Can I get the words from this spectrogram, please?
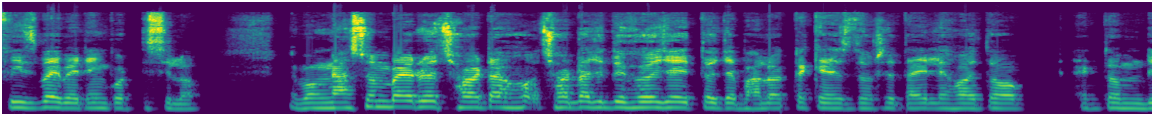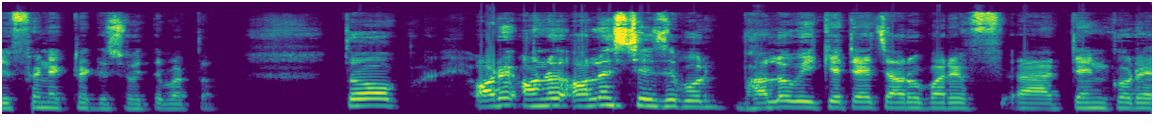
ফিজ ভাই ব্যাটিং করতেছিল। এবং নাসুম ভাইয়ের ছয়টা ছয়টা যদি হয়ে যাইতো যে ভালো একটা ক্যাচ ধরছে, তাইলে হয়তো একদম ডিফারেন্ট একটা কিছু হইতে পারতো। তো অলওয়েজ চেজেবল ভালো উইকেটে চার ওভারে টেন করে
